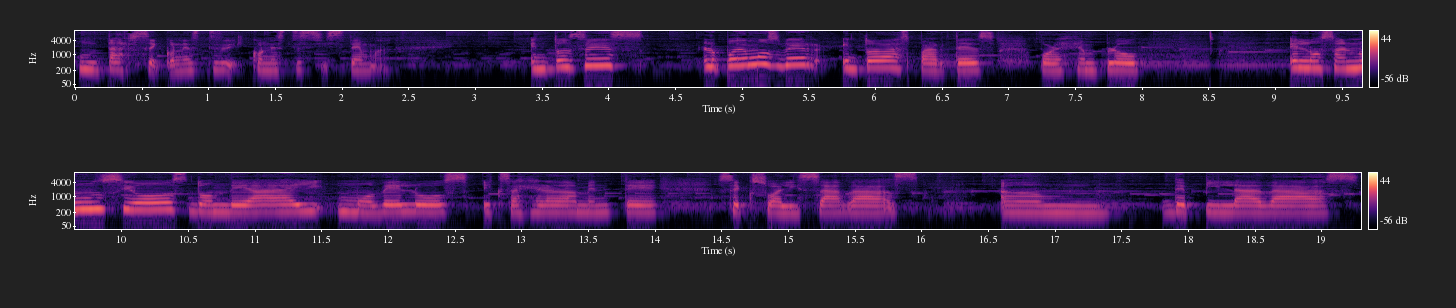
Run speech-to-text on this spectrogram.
juntarse con este, con este sistema. Entonces, lo podemos ver en todas partes, por ejemplo, en los anuncios donde hay modelos exageradamente sexualizadas, depiladas,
